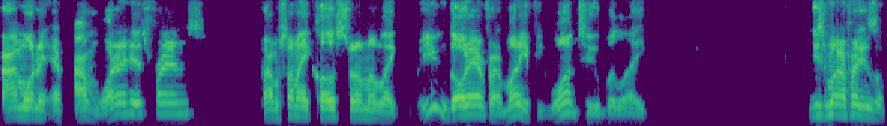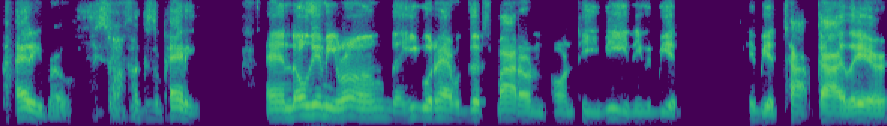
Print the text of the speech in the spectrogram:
I'm one of if I'm one of his friends, if I'm somebody close to him, I'm like, you can go there for money if you want to, but like these motherfuckers are petty, bro. These motherfuckers are petty. And don't get me wrong, that he would have a good spot on on TV, and he would be a he'd be a top guy there.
